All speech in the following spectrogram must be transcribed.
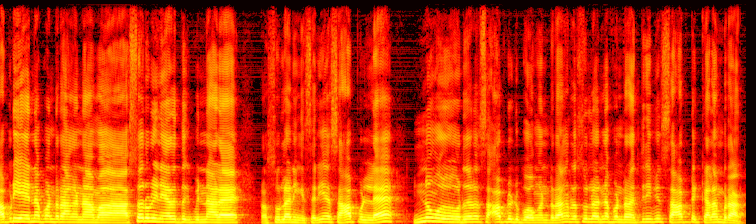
அப்படியே என்ன பண்ணுறாங்கன்னா அசருடைய நேரத்துக்கு பின்னால் ரசூல்லா நீங்கள் சரியாக சாப்பிடல இன்னும் ஒரு தடவை சாப்பிட்டுட்டு போங்கன்றாங்க. ரசூல்லா என்ன பண்ணுறாங்க திருப்பியும் சாப்பிட்டு கிளம்புறாங்க.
